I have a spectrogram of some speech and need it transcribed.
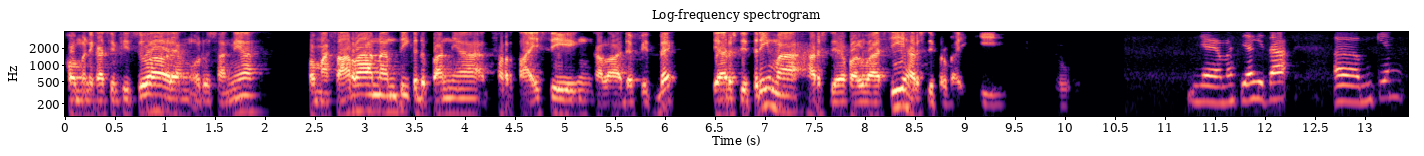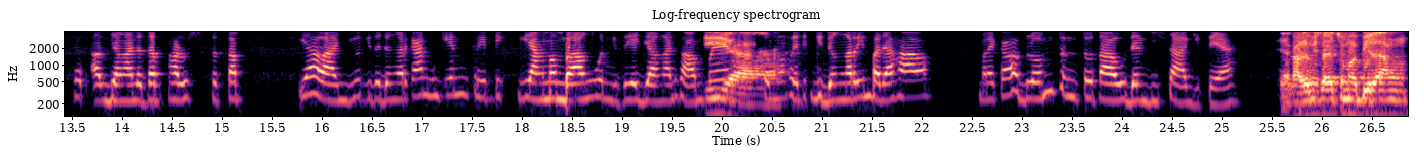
komunikasi visual yang urusannya pemasaran nanti ke depannya advertising. Kalau ada feedback ya harus diterima harus dievaluasi harus diperbaiki. Gitu. ya mas. Ya kita uh, mungkin jangan tetap harus tetap ya lanjut gitu dengarkan mungkin kritik yang membangun gitu ya jangan sampai iya. semua kritik didengerin padahal mereka belum tentu tahu dan bisa gitu ya ya kalau misalnya cuma bilang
